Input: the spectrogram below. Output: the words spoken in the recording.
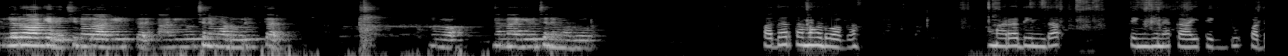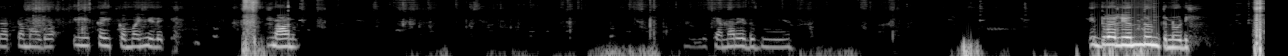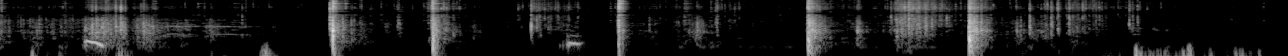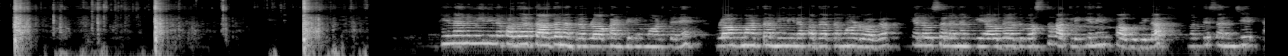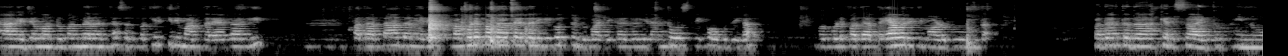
ಎಲ್ಲರೂ ಹಾಗೆ ಹೆಚ್ಚಿನವರು ಹಾಗೆ ಇರ್ತಾರೆ. ಹಾಗೆ ಯೋಚನೆ ಮಾಡುವವರು ಇರ್ತಾರೆ. ಅಲ್ವಾ? ನನ್ನ ಹಾಗೆ ಯೋಚನೆ ಮಾಡುವವರು. ಪದಾರ್ಥ ಮಾಡುವಾಗ ಮರದಿಂದ ತೆಂಗಿನಕಾಯಿ ತೆಗೆದು ಪದಾರ್ಥ ಮಾಡುವ ಏಕೈಕ ಮಹಿಳೆ ನಾನು. ಕ್ಯಾಮರಾ ಇಡುದು ಇದರಲ್ಲಿ ಒಂದುಂಟು ನೋಡಿ. ಈ ನಾನು ಮೀನಿನ ಪದಾರ್ಥ ಆದ ನಂತರ ಬ್ಲಾಗ್ ಕಂಟಿನ್ಯೂ ಮಾಡ್ತೇನೆ. ಬ್ಲಾಗ್ ಮಾಡ್ತಾ ಮೀನಿನ ಪದಾರ್ಥ ಮಾಡುವಾಗ ಕೆಲವು ಸಲ ನನಗೆ ಯಾವುದಾದ್ರು ವಸ್ತು ಹಾಕಲಿಕ್ಕೆ ನೆನಪಾಗುವುದಿಲ್ಲ ಮತ್ತು ಸಂಜೆ ಯಜಮಾನರು ಬಂದ ನಂತರ ಸ್ವಲ್ಪ ಕಿರಿಕಿರಿ ಮಾಡ್ತಾರೆ. ಹಾಗಾಗಿ ಪದಾರ್ಥ ಆದ ಮೇಲೆ ಬಂಗುಡೆ ಪದಾರ್ಥ ಎಲ್ಲರಿಗೆ ಗೊತ್ತುಂಟು ಮಾಡಲಿಕ್ಕೆ. ಹಾಗಾಗಿ ನಾನು ತೋರಿಸ್ಲಿಕ್ಕೆ ಹೋಗುವುದಿಲ್ಲ ಬಂಗುಡೆ ಪದಾರ್ಥ ಯಾವ ರೀತಿ ಮಾಡೋದು ಅಂತ. ಪದಾರ್ಥದ ಕೆಲಸ ಆಯಿತು. ಇನ್ನು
